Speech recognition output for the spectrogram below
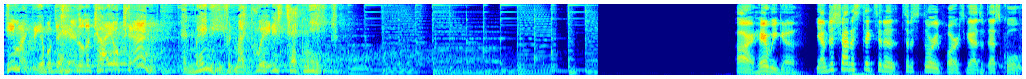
He might be able to handle the Kaioken, and maybe even my greatest technique. All right, here we go. Yeah, I'm just trying to stick to the to the story parts, guys. If that's cool.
